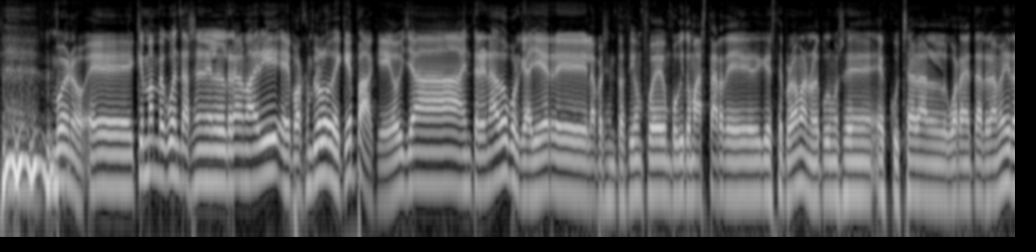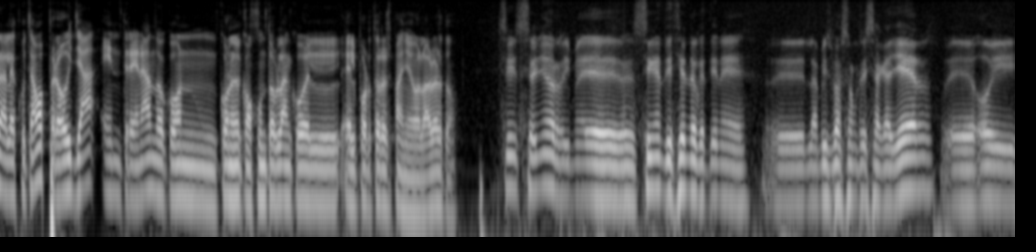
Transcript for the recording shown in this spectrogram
bueno, eh, ¿qué más me cuentas en el Real Madrid? Eh, por ejemplo, lo de Kepa, que hoy ya ha entrenado porque ayer la presentación fue un poquito más tarde que este programa, no le pudimos escuchar al guardameta de Real le escuchamos, pero hoy ya entrenando con, el conjunto blanco el, el portero español, Alberto. Sí, señor, y me siguen diciendo que tiene eh, la misma sonrisa que ayer. Eh, hoy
